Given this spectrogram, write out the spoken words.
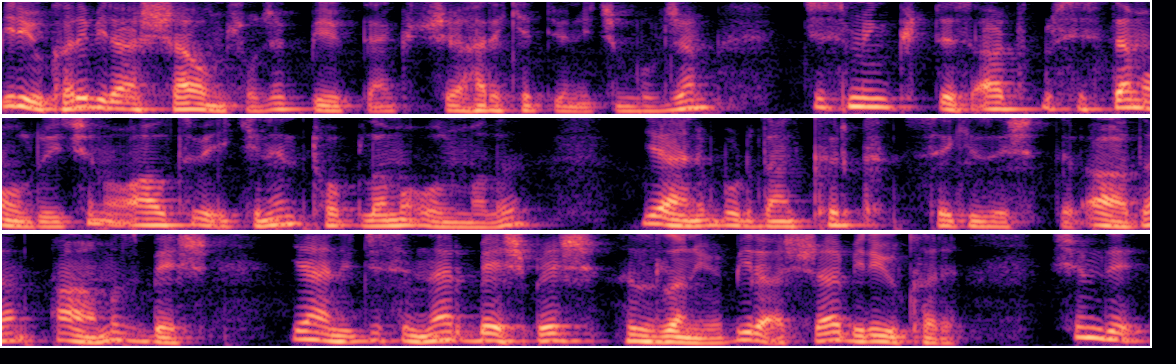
Biri yukarı biri aşağı olmuş olacak. Büyükten küçüğe hareket yönü için bulacağım. Cismin kütlesi artık bu sistem olduğu için o 6 ve 2'nin toplamı olmalı. Yani buradan 48 eşittir A'dan. A'mız 5. Yani cisimler 5 5 hızlanıyor. Biri aşağı biri yukarı. Şimdi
